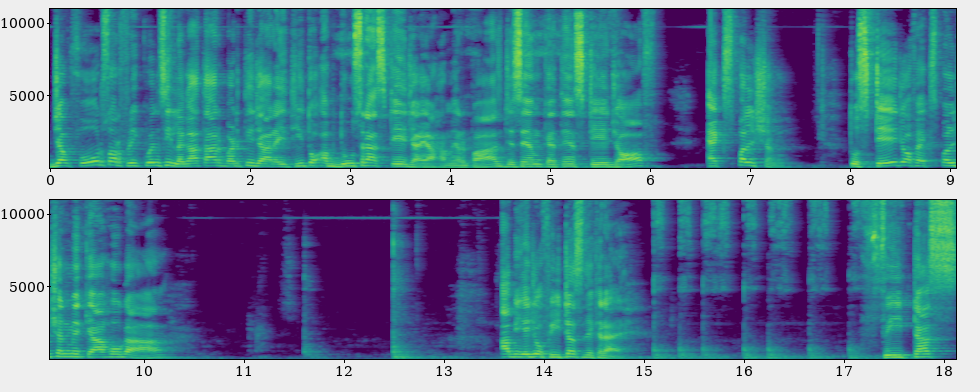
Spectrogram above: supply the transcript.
जब फोर्स और फ्रीक्वेंसी लगातार बढ़ती जा रही थी तो अब दूसरा स्टेज आया हमारे पास, जिसे हम कहते हैं स्टेज ऑफ़ एक्सपल्शन। तो स्टेज ऑफ़ एक्सपल्शन में क्या होगा? अब ये जो फीटस दिख रहा है, fetus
